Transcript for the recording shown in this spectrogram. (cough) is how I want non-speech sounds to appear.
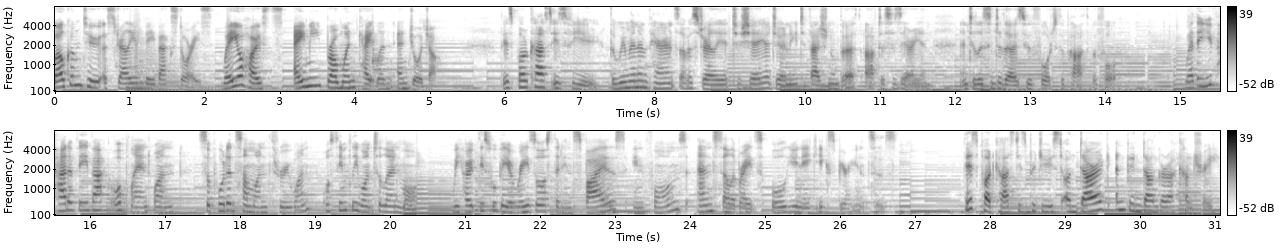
Welcome to Australian VBAC Stories. We're your hosts, Amy, Bronwyn, Caitlin, and Georgia. This podcast is for you, the women and parents of Australia, to share your journey to vaginal birth after caesarean and to listen to those who've forged the path before. Whether you've had a VBAC or planned one, supported someone through one, or simply want to learn more, we hope this will be a resource that inspires, informs, and celebrates all unique experiences. This podcast is produced on Darug and Gundungurra country.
